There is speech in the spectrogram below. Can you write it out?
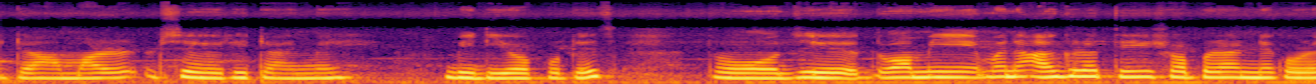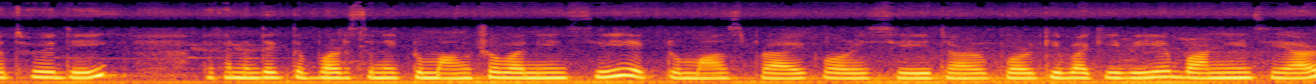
এটা আমার চেহারি টাইমের ভিডিও ফুটেজ তো যে, তো আমি মানে আগ্রাতেই সব রান্না করে থুয়ে দিই। এখানে দেখতে পারছেন একটু মাংস বানিয়েছি, একটু মাছ ফ্রাই করেছি, তারপর কিবা কিবি বানিয়েছি আর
